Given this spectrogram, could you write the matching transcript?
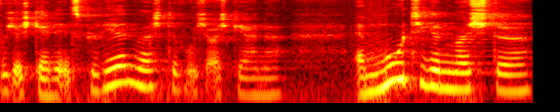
wo ich euch gerne inspirieren möchte, wo ich euch gerne ermutigen möchte,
